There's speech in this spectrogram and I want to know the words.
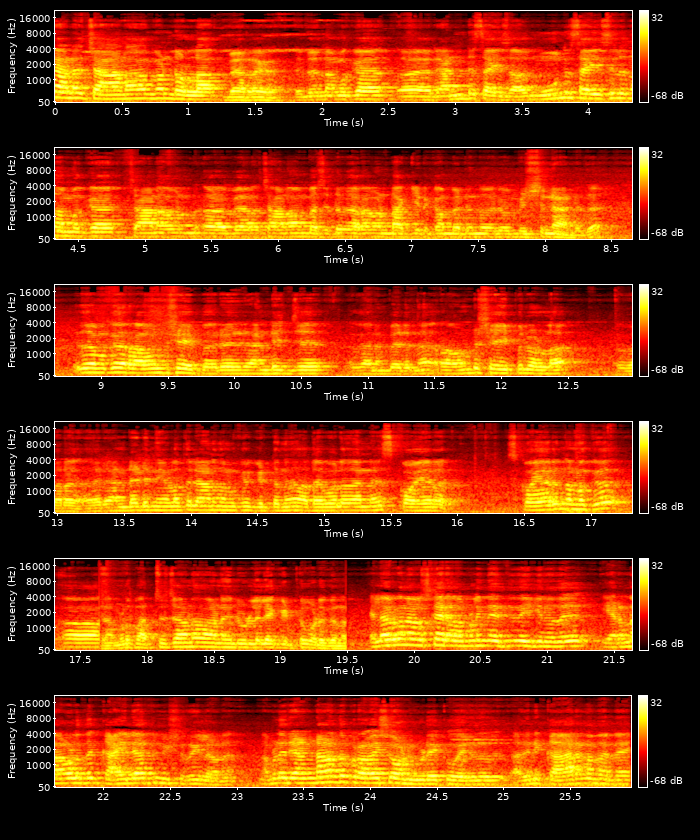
ഇതാണ് ചാണകം കൊണ്ടുള്ള വിറക്. ഇത് നമുക്ക് രണ്ട് സൈസ് അത് മൂന്ന് സൈസിൽ നമുക്ക് ചാണകം ചാണകം വെച്ചിട്ട് വിറക് ഉണ്ടാക്കിയെടുക്കാൻ പറ്റുന്ന ഒരു മെഷീനാണിത്. ഇത് നമുക്ക് റൗണ്ട് ഷേപ്പ് ഒരു രണ്ട് ഇഞ്ച് കനം വരുന്ന റൗണ്ട് ഷേപ്പിലുള്ള വിറക്. രണ്ടടി നീളത്തിലാണ് നമുക്ക് കിട്ടുന്നത്. അതേപോലെ തന്നെ സ്ക്വയർ സ്ക്വയർ നമുക്ക് നമ്മൾ പച്ചച്ചാണകമാണ് ഇതിന്റെ ഉള്ളിലേക്ക് ഇട്ട് കൊടുക്കുന്നത്. എല്ലാവർക്കും നമസ്കാരം. നമ്മൾ ഇന്ന് എത്തി നിൽക്കുന്നത് എറണാകുളത്ത് കൈലാത്ത് മിഷറിയിലാണ് നമ്മൾ രണ്ടാമത്തെ പ്രാവശ്യമാണ് ഇവിടേക്ക് വരുന്നത്. അതിന് കാരണം തന്നെ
